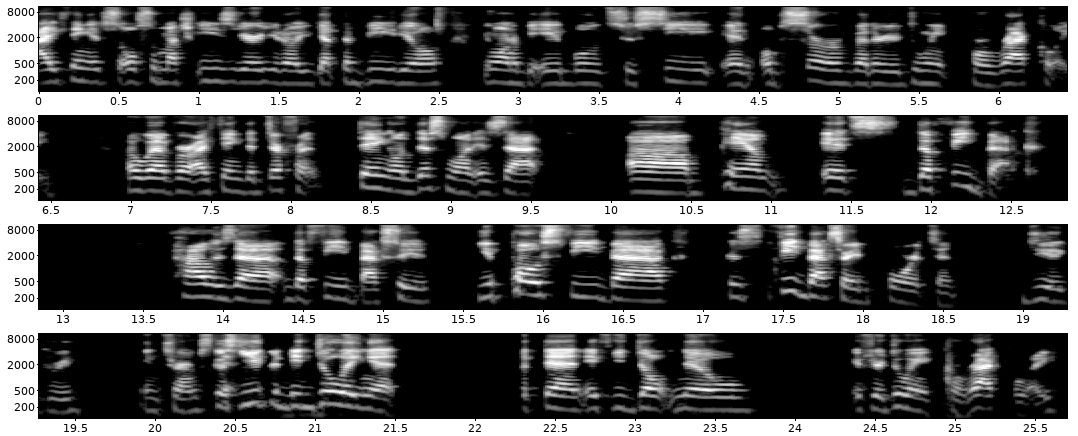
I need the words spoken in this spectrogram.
I think it's also much easier. You know, you get the video, you want to be able to see and observe whether you're doing it correctly. However, I think the different thing on this one is that um, Pam, it's the feedback. How is the the feedback? So you, you post feedback because feedbacks are important. Do you agree in terms? Because you could be doing it, but then if you don't know if you're doing it correctly,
